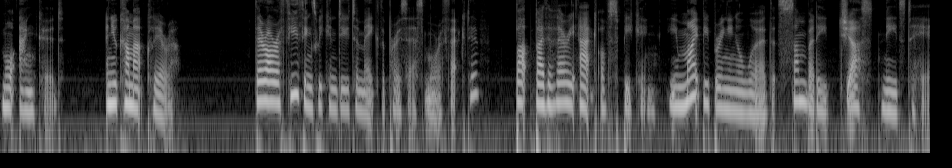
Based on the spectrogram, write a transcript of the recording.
more anchored, and you come out clearer. There are a few things we can do to make the process more effective, but by the very act of speaking, you might be bringing a word that somebody just needs to hear.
